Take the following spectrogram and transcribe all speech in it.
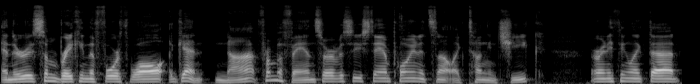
And there is some breaking the fourth wall. Again, not from a fan servicey standpoint. It's not like tongue in cheek or anything like that.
